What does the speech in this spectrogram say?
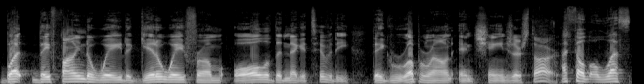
but they find a way to get away from all of the negativity they grew up around and change their stars. I felt a less,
